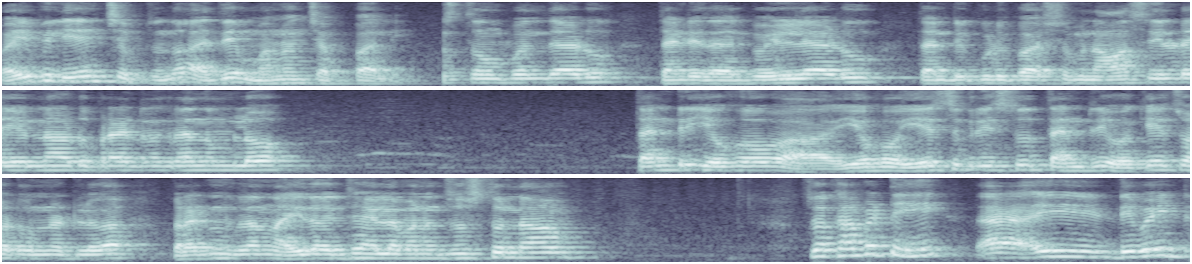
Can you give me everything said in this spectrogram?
బైబిల్ ఏం చెప్తుందో అదే మనం చెప్పాలి. ప్రస్తుతం పొందాడు తండ్రి దగ్గరికి వెళ్ళాడు తండ్రి కుడి పార్శ్వమున ఆసీనుడై ఉన్నాడు ప్రకటన గ్రంథంలో. తండ్రి యహోవా యహో యేసుక్రీస్తు తండ్రి ఒకే చోట ఉన్నట్లుగా ప్రకటన గ్రంథం ఐదో అధ్యాయంలో మనం చూస్తున్నాం. సో కాబట్టి ఈ డివైడ్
